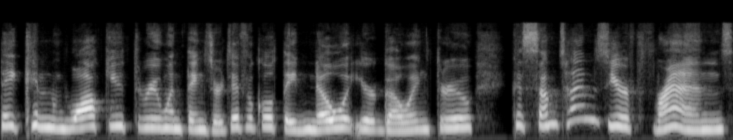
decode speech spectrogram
they can walk you through when things are difficult. They know what you're going through. Because sometimes your friends,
